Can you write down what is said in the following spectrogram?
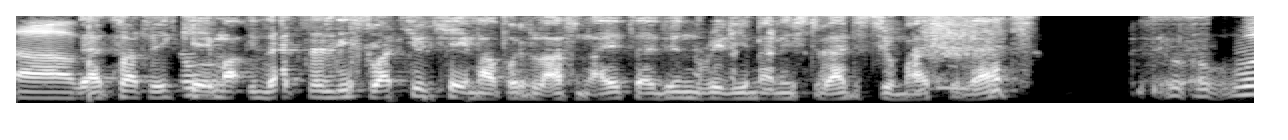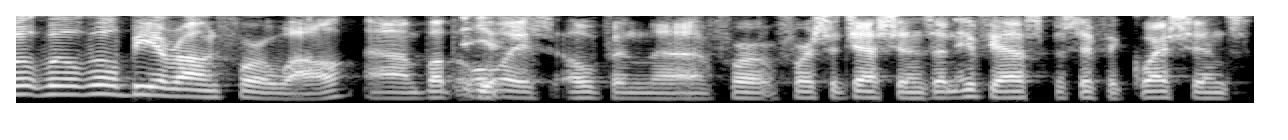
Um, that's what we so, came up. That's at least what you came up with last night. I didn't really manage to add too much to that. We'll we'll we'll be around for a while, um, but always yes. open uh, for for suggestions. And if you have specific questions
